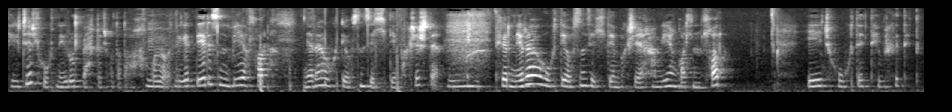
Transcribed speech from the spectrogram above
тэгжээл хүүхд нь эрүүл байх гэж бодоод байгаа байхгүй юу. Тэгээд дээрэс нь би болохоор нэраа хүүхдийн усан сэлэлтийн багш штэ. Тэгэхээр нэраа хүүхдийн усан сэлэлтийн багшийн хамгийн гол нь болохоор ээж хүүхдэд тэрхэт идэг.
